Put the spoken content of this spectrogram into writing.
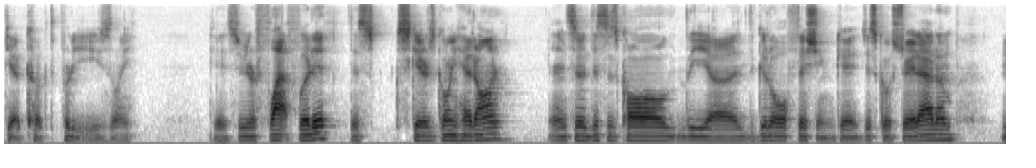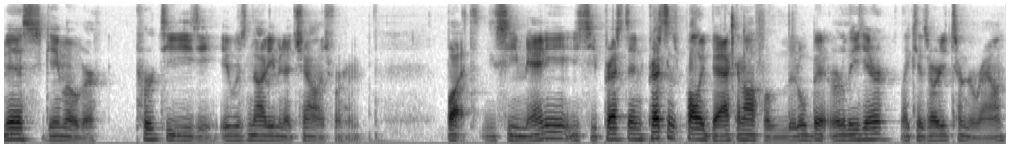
get cooked pretty easily. Okay, so you're flat-footed. This skater's going head on, and so this is called the uh, the good old fishing. Okay, just go straight at him, miss, game over. Pretty easy. It was not even a challenge for him. But you see Manny, you see Preston. Preston's probably backing off a little bit early here, like he's already turned around.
